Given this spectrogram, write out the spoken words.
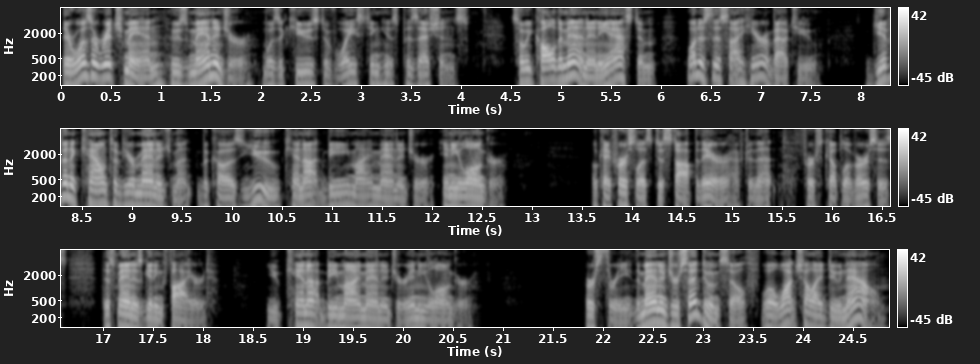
There was a rich man whose manager was accused of wasting his possessions. So he called him in and he asked him, What is this I hear about you? Give an account of your management, because you cannot be my manager any longer. Okay, first let's just stop there after that first couple of verses. This man is getting fired. You cannot be my manager any longer. Verse 3 The manager said to himself, Well, what shall I do now?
